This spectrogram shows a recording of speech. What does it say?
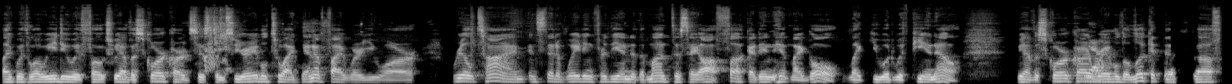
like with what we do with folks, we have a scorecard system. So you're able to identify where you are real time instead of waiting for the end of the month to say, oh, fuck, I didn't hit my goal, like you would with P&L. We have a scorecard. Yeah. We're able to look at that stuff.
